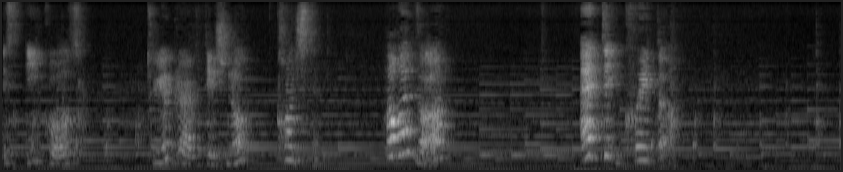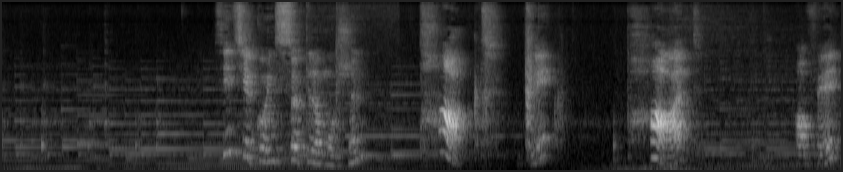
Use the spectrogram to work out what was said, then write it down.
is equals to your gravitational constant. However, at the equator, since you're going circular motion, part, okay, part of it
